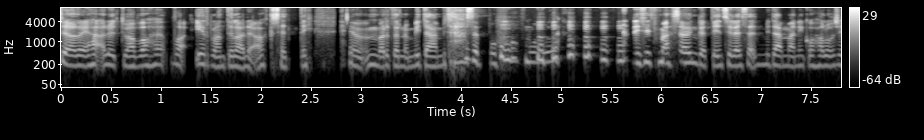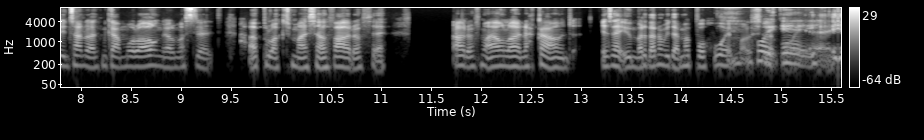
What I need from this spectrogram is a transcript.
se oli ihan älyttömän vahva irlantilainen aksentti. En ymmärtänyt mitään, mitä se puhuu mulle. niin sitten mä sönkötin sille sen, että mitä mä niinku halusin sanoa, että mikä mulla on ongelma. Sille, että I blocked myself out of, the, out of my online account. Ja se ei ymmärtänyt, mitä mä puhuin. Mä Voi sille, ei. ei.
